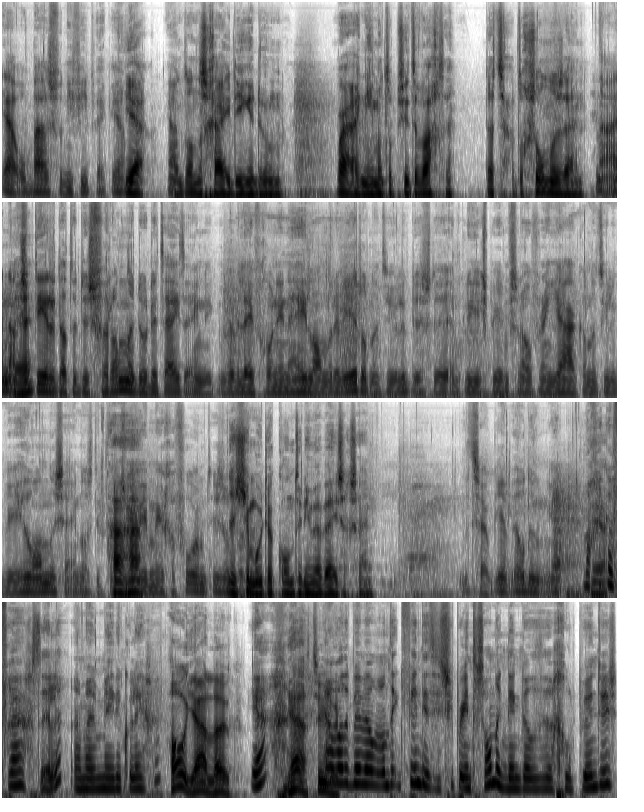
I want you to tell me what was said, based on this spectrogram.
Ja, op basis van die feedback. Ja. ja, want anders ga je dingen doen waar eigenlijk niemand op zit te wachten. Dat zou toch zonde zijn? Nou, en accepteren dat het dus verandert door de tijd heen. We leven gewoon in een hele andere wereld natuurlijk. Dus de employee experience van over een jaar kan natuurlijk weer heel anders zijn als de cultuur weer meer gevormd is. Dus je moet er continu mee bezig zijn. Dat zou ik wel doen, ja. Mag ik een vraag stellen aan mijn mede-collega? Oh ja, leuk. Ja? Ja, tuurlijk. Ja, want ik, ben wel, want ik vind dit super interessant. Ik denk dat het een goed punt is.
